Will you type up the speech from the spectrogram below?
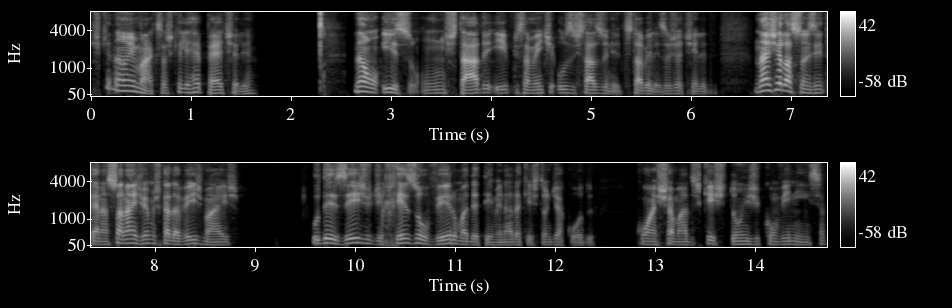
Acho que não, hein, Max? Acho que ele repete ali. Não, isso, um Estado e principalmente os Estados Unidos. Tá, beleza, eu já tinha lido. Nas relações internacionais, vemos cada vez mais o desejo de resolver uma determinada questão de acordo com as chamadas questões de conveniência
